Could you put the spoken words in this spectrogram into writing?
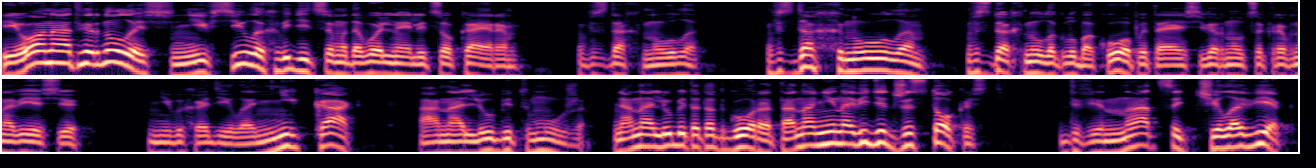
Иона отвернулась, не в силах видеть самодовольное лицо Кайра. Вздохнула. Вздохнула. Вздохнула глубоко, пытаясь вернуться к равновесию. Не выходила. Никак. Она любит мужа. Она любит этот город. Она ненавидит жестокость. Двенадцать человек.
